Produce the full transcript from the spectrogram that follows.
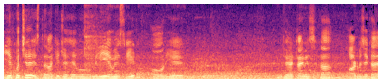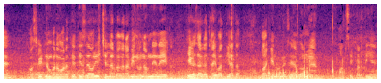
ये कुछ इस तरह की जो है वो मिली है हमें सीट और ये जो है टाइम इसका आठ बजे का है। और सीट नंबर हमारा तैंतीस है और ये चिल्लर वगैरह भी इन्होंने, हमने इन्हें एक एक हज़ार का थाई बात दिया था। बाकी इन्होंने जो है वो हमें वापसी कर दी हैं।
